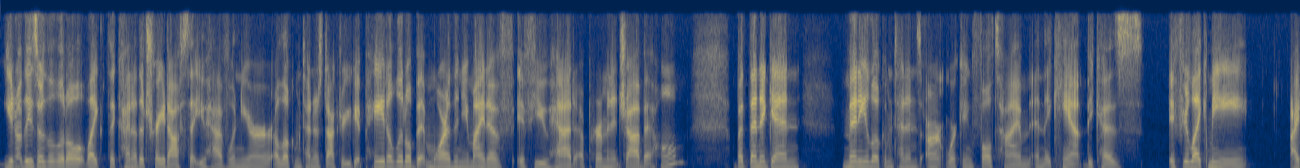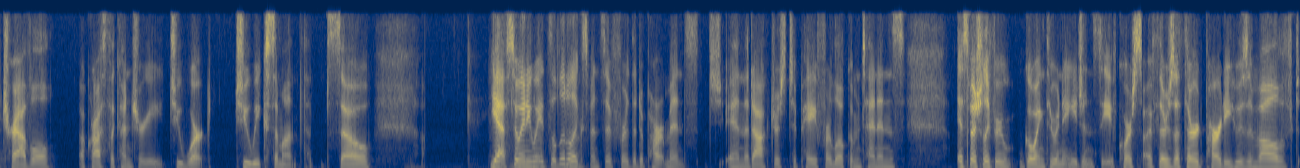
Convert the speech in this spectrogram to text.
you know, these are the little, like the kind of the trade offs that you have when you're a locum tenens doctor. You get paid a little bit more than you might have if you had a permanent job at home. But then again, many locum tenens aren't working full time and they can't because if you're like me, I travel across the country to work two weeks a month. So, yeah. So anyway, it's a little yeah. expensive for the departments and the doctors to pay for locum tenens, especially if you're going through an agency. Of course, if there's a third party who's involved,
